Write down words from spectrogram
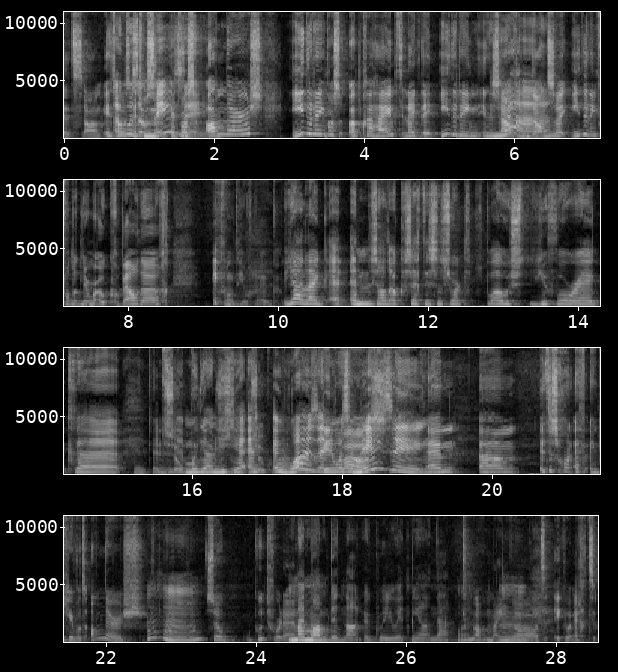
that song. It It was het was, Het was amazing. anders. Iedereen was upgehyped. Iedereen in de zaal Ja. ging dansen. Iedereen vond het nummer ook geweldig. Ik vond het heel leuk. Ja, like, en, en ze had ook gezegd, het is een soort post-euphoric eh, Zo modern cool, liedje. En cool. it was, and it, It was, was. amazing. En ehm, het is gewoon even een keer wat anders. Mhm. So good for them. My mom did not agree with me on that one. Oh my Mm. god. Ik wil echt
